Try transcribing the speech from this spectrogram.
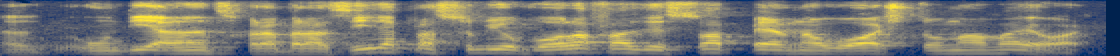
uh, um dia antes para Brasília para subir o voo lá fazer só a perna Washington, Nova York.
